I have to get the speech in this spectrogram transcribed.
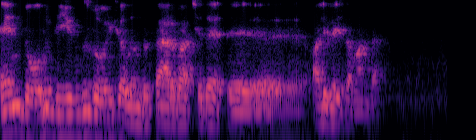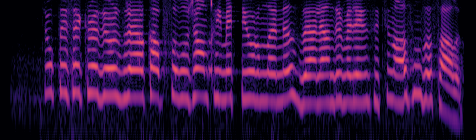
en doğru bir yıldız oyuncu alındı Fenerbahçe'de e, Ali Bey zamanında. Çok teşekkür ediyoruz Rea Kapsal Hocam. Kıymetli yorumlarınız, değerlendirmeleriniz için ağzınıza sağlık.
